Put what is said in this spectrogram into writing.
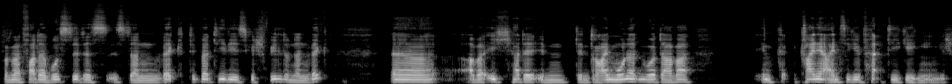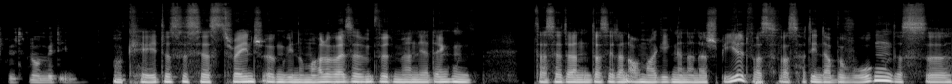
weil mein Vater wusste, das ist dann weg, die Partie, die ist gespielt und dann weg. Äh, aber ich hatte in den drei Monaten, wo er da war, in keine einzige Partie gegen ihn gespielt, nur mit ihm. Okay, das ist ja strange irgendwie. Normalerweise würde man ja denken, dass er dann, dass er dann auch mal gegeneinander spielt. Was, was hat ihn da bewogen, das äh,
